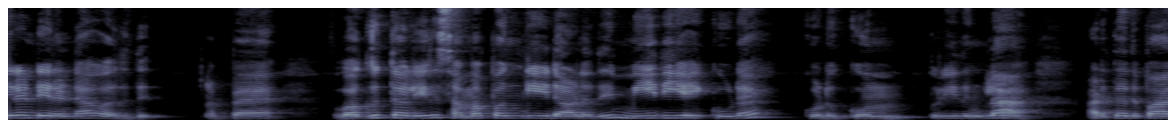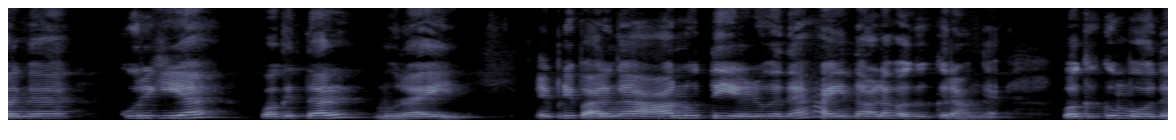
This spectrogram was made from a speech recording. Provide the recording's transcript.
இரண்டு இரண்டாக வருது. அப்போ வகுத்தலில் சமபங்கீடானது மீதியை கூட கொடுக்கும். புரியுதுங்களா? அடுத்தது பாருங்க. குறுகிய வகுத்தல் முறை. எப்படி பாருங்க? ஆறுநூற்றி எழுபதை ஐந்தால் வகுக்கிறாங்க. வகுக்கும்போது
